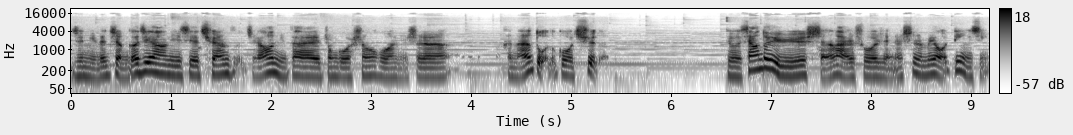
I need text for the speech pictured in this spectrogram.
就你的整个这样的一些圈子，只要你在中国生活，你是很难躲得过去的。就相对于神来说，人是没有定性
